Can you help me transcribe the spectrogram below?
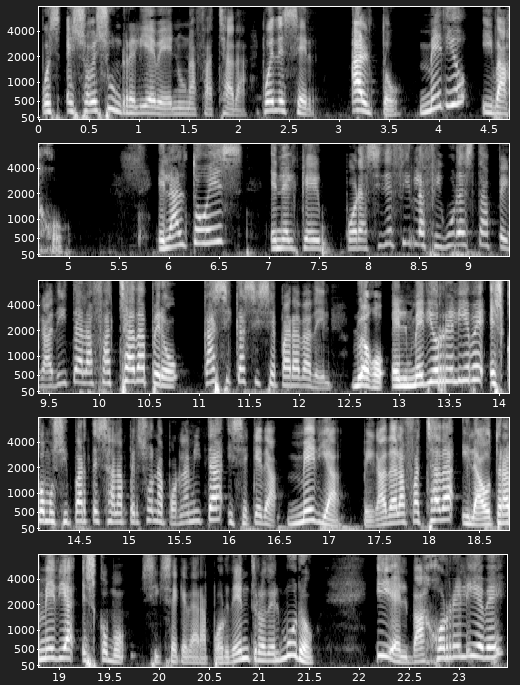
Pues eso es un relieve en una fachada. Puede ser alto, medio y bajo. El alto es en el que, por así decir, la figura está pegadita a la fachada, pero casi casi separada de él. Luego, el medio relieve es como si partes a la persona por la mitad y se queda media pegada a la fachada y la otra media es como si se quedara por dentro del muro. Y el bajo relieve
